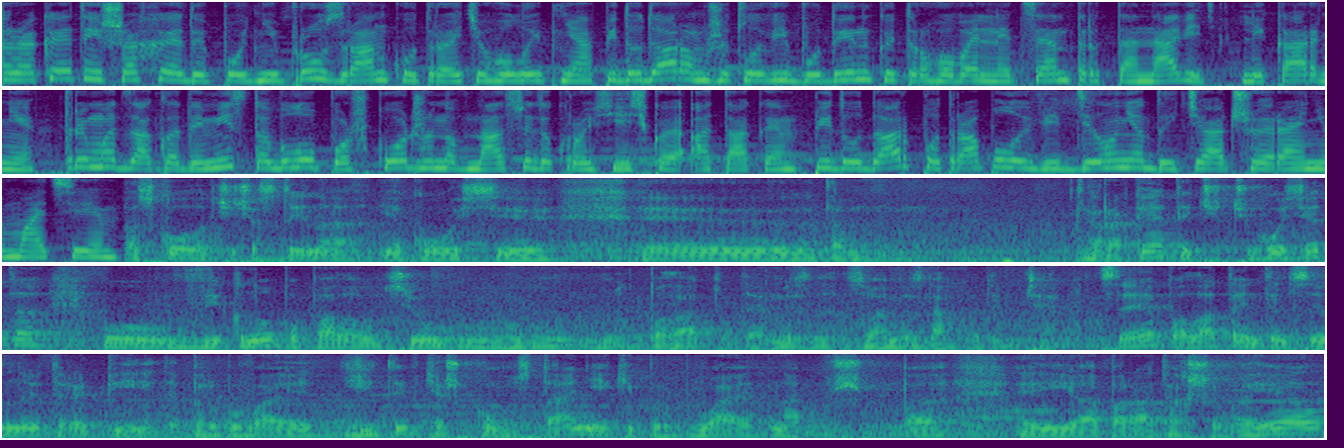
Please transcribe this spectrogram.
Ракети й шахеди по Дніпру зранку 3 липня. Під ударом житлові будинки, торговельний центр та навіть лікарні. Три медзаклади міста було пошкоджено внаслідок російської атаки. Під удар потрапило відділення дитячої реанімації. осколок чи частина якогось е, е, там. Ракети чи чогось це у вікно попало у цю от палату, де ми з вами знаходимося. Це палата інтенсивної терапії, де перебувають діти в тяжкому стані, які перебувають на і апаратах ШВЛ,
